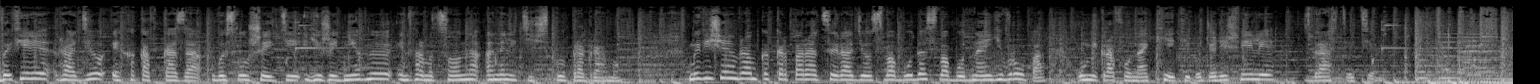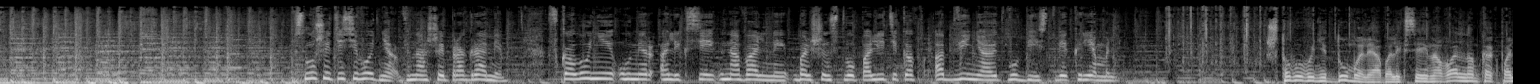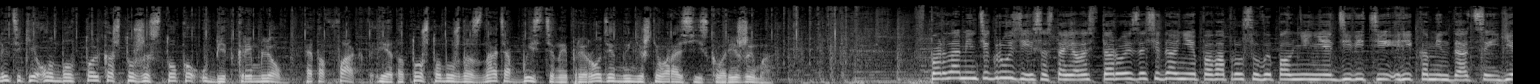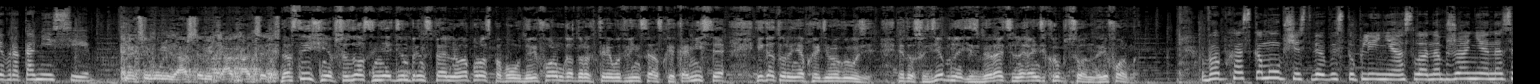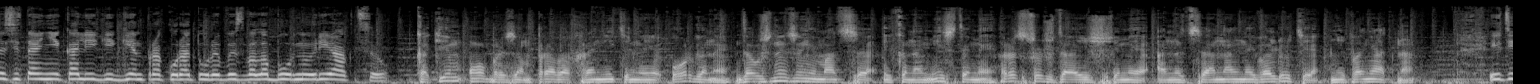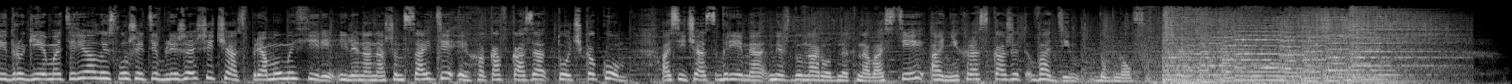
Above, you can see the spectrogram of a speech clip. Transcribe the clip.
В эфире радио «Эхо Кавказа». Вы слушаете ежедневную информационно-аналитическую программу. Мы вещаем в рамках корпорации «Радио Свобода. Свободная Европа». У микрофона Кейти Боджаришвили. Здравствуйте. Слушайте сегодня в нашей программе. В колонии умер Алексей Навальный. Большинство политиков обвиняют в убийстве Кремль. Что бы вы ни думали об Алексее Навальном как политике, он был только что жестоко убит Кремлем. Это факт, и это то, что нужно знать об истинной природе нынешнего российского режима. В парламенте Грузии состоялось второе заседание по вопросу выполнения девяти рекомендаций Еврокомиссии. На встрече не обсуждался ни один принципиальный вопрос по поводу реформ, которых требует Венецианская комиссия и которые необходимы Грузии. Это судебные, избирательные, антикоррупционные реформы. В Абхазском обществе выступление Аслана Бжания на заседании коллегии Генпрокуратуры вызвало бурную реакцию. Каким образом правоохранительные органы должны заниматься экономистами, рассуждающими о национальной валюте, непонятно. Эти и другие материалы слушайте в ближайший час в прямом эфире или на нашем сайте эхокавказа.ком. А сейчас время международных новостей. О них расскажет Вадим Дубнов.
